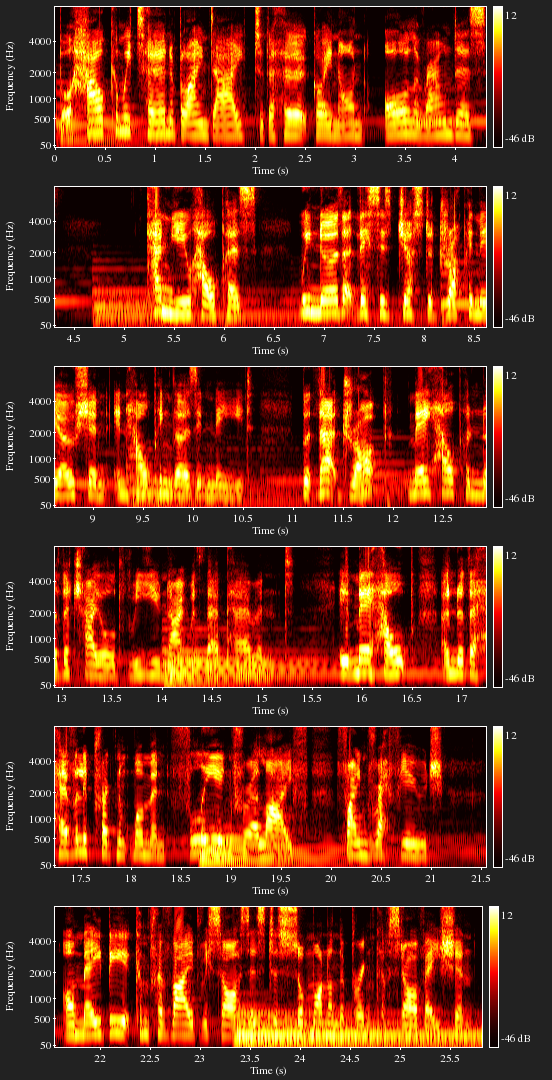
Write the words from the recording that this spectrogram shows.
but how can we turn a blind eye to the hurt going on all around us? Can you help us? We know that this is just a drop in the ocean in helping those in need, but that drop may help another child reunite with their parent. It may help another heavily pregnant woman fleeing for her life find refuge, or maybe it can provide resources to someone on the brink of starvation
